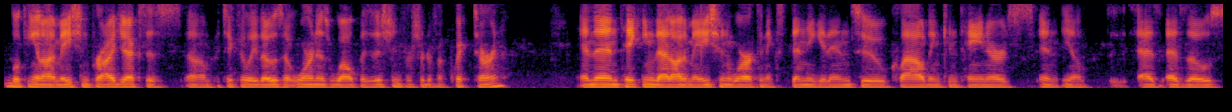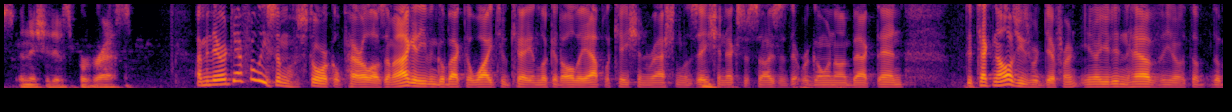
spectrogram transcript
looking at automation projects as um, particularly those that weren't as well positioned for sort of a quick turn and then taking that automation work and extending it into cloud and containers and you know as as those initiatives progress I mean, there are definitely some historical parallels. I mean, I could even go back to Y2K and look at all the application rationalization mm-hmm. exercises that were going on back then. The technologies were different. You know, you didn't have, you know, the, the,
